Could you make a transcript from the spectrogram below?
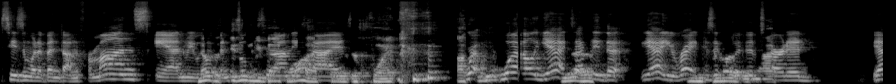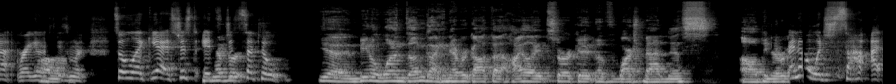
season would have been done for months and we would No, have been would be focusing on these guys. at this point. Right, well, yeah, exactly. That yeah, you're right because it would have started. Yeah, regular Uh, season. So like, yeah, it's just it's never- just such a Yeah, and being a one and done guy, he never got that highlight circuit of March Madness. Uh, he never I know, which I,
